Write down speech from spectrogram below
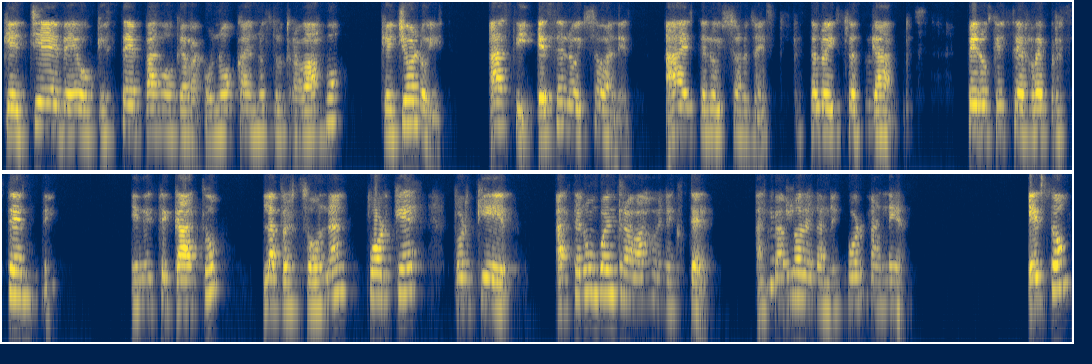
que lleve o que sepan o que reconozcan en nuestro trabajo que yo lo hice. Ah, sí, ese lo hizo Vanessa. Ah, ese lo hizo Ernesto. Este lo hizo Edgar. Pero que se represente, en este caso, la persona. ¿Por qué? Porque hacer un buen trabajo en Excel, hacerlo de la mejor manera. Eso,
